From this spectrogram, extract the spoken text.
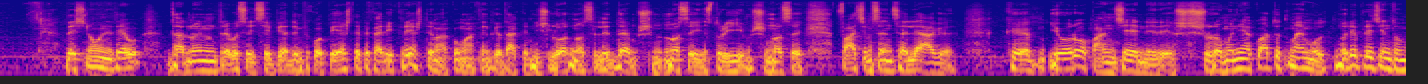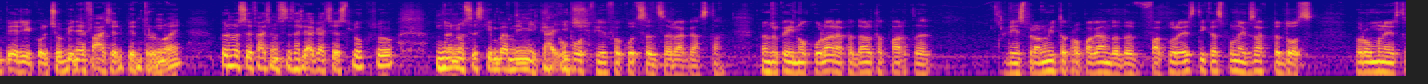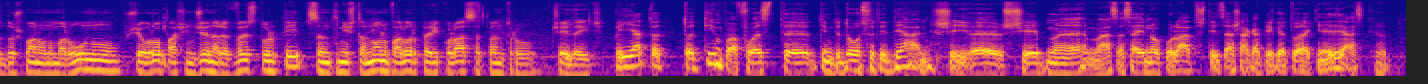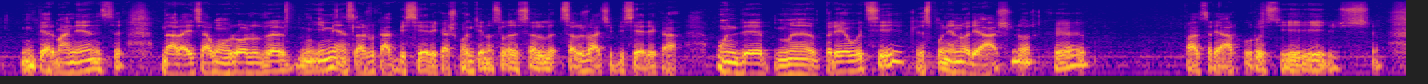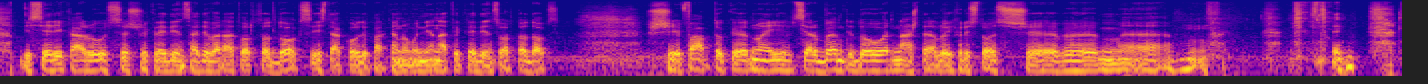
Deci nu ne trebuie, dar noi nu trebuie să-i se pierdem pe copiii ăștia pe care îi creștem acum, fiindcă dacă nici lor nu o să le dăm și nu o să instruim și nu o să facem să înțeleagă că Europa în genere și România cu atât mai mult nu reprezintă un pericol, ci o binefacere pentru noi, până nu o să facem să înțeleagă acest lucru, noi nu o să schimbăm nimic și aici. cum pot fi făcut să înțeleagă asta? Pentru că inocularea, pe de altă parte, dinspre o anumită propagandă de factură estică, spune exact pe dos România este dușmanul numărul unu și Europa și în genere vestul păi, sunt niște non-valori periculoase pentru cei de aici. Păi ea tot, tot timpul a fost, uh, timp de 200 de ani și, uh, și uh, asta s-a inoculat, știți, așa ca picătura chinezească în permanență, dar aici au un rol imens l-a jucat biserica și continuă să-l, să-l, să joace biserica, unde preoții le spune noriașilor că Patriarhul Rusiei și Biserica Rusă și credința adevărat ortodox este acolo de parcă în România n-ar fi credință ortodoxă. Și faptul că noi serbăm de două ori nașterea lui Hristos și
